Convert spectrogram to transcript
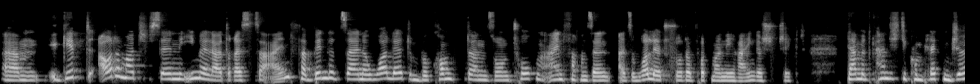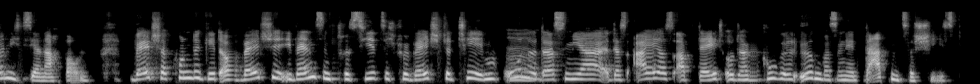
ähm, gibt automatisch seine E-Mail-Adresse ein, verbindet seine Wallet und bekommt dann so einen Token einfach in sein, also Wallet oder Portemonnaie reingeschickt. Damit kann ich die kompletten Journeys ja nachbauen. Welcher Kunde geht auf welche Events, interessiert sich für welche Themen, ohne mhm. dass mir das iOS-Update oder Google irgendwas in den Daten zerschießt.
